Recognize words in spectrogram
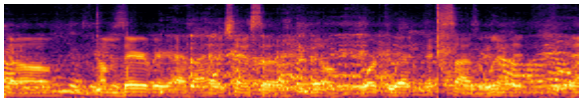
um, I'm very, very happy I had a chance to, you know, work with Exercise Unlimited and, uh,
